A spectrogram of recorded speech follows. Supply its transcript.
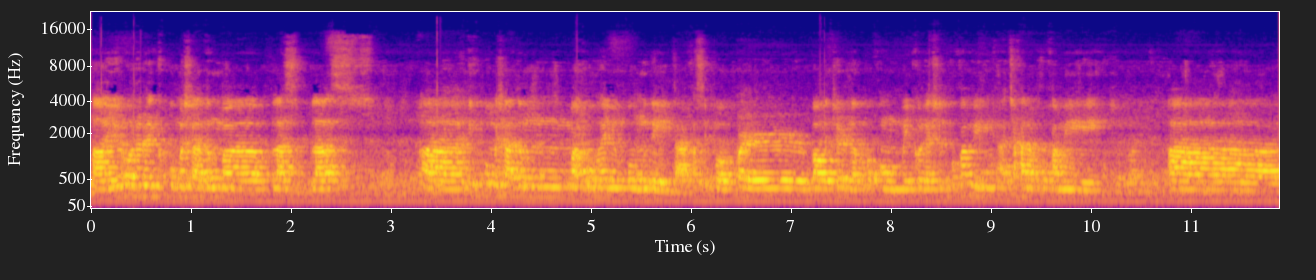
Ah, Your Honor, ko po masyadong ma-plus-plus. Ah, hindi ko po masyadong makuha yung buong data kasi po per voucher lang po kung may collection po kami at saka na po kami ah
